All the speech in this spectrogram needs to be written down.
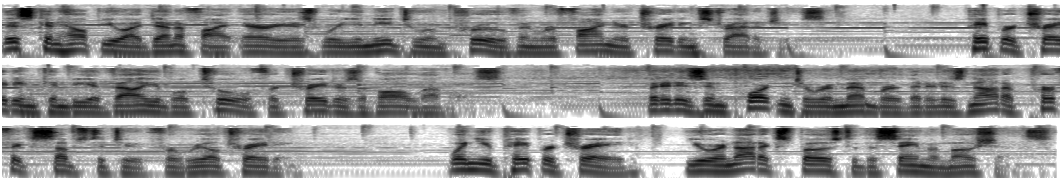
This can help you identify areas where you need to improve and refine your trading strategies. Paper trading can be a valuable tool for traders of all levels. But it is important to remember that it is not a perfect substitute for real trading. When you paper trade, you are not exposed to the same emotions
